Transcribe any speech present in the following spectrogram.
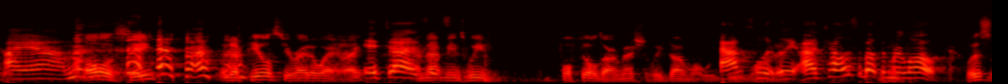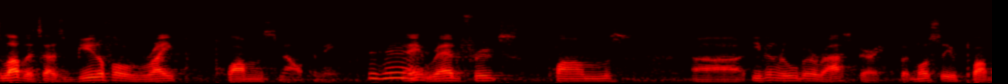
drinker. I am. Oh, see? It appeals to you right away, right? It does. And that It's- means we've fulfilled our mission. We've done what we we Absolutely. wanted. Uh, tell us about the Merlot. Well, this is lovely. It's got this beautiful ripe plum smell to me. Mm-hmm. Red fruits, plums, uh, even a little bit of raspberry, but mostly plum,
